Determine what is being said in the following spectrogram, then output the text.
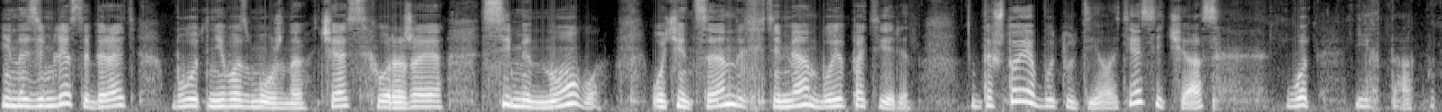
и на земле собирать будет невозможно. Часть урожая семенного, очень ценных семян будет потерян. Да что я буду делать? Я сейчас вот их так вот,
